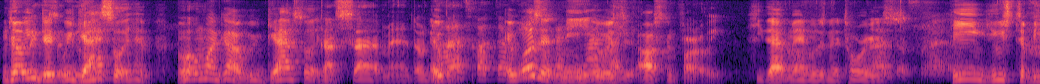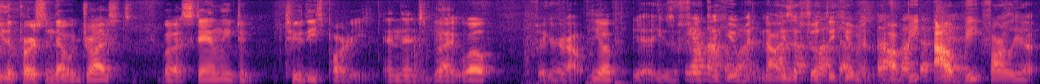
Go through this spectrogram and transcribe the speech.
No, That you didn't. We goofy. gaslit him. Oh my god, we gaslit him. That's sad, man. Don't do It- that. that's fucked up. it wasn't me. It was like- Austin Farley. He, that man was notorious. He used to be the person that would drive uh, Stanley to to these parties, and then just be like, "Well, Figure it out. yep, Yeah, he's a See, filthy human. one. No, he's a filthy human. That's I'll beat I'll shit. beat Farley up.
